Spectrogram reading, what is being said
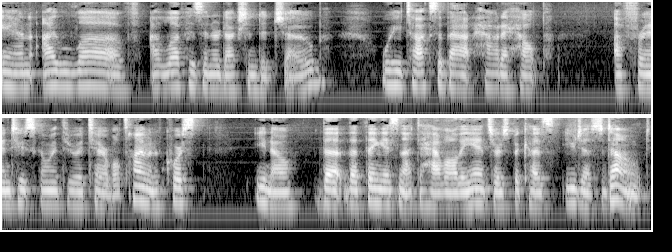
And I love I love his introduction to Job where he talks about how to help a friend who's going through a terrible time and of course, you know, the the thing is not to have all the answers because you just don't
